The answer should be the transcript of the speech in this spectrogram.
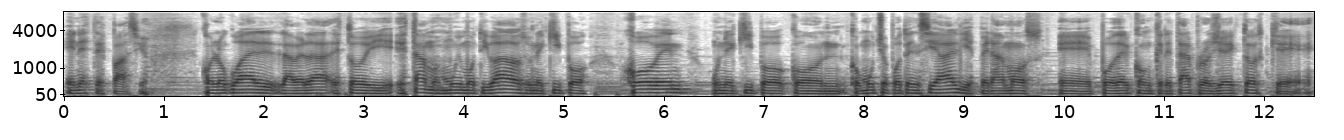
en este espacio. Con lo cual, la verdad, estoy, estamos muy motivados, un equipo joven, un equipo con, mucho potencial y esperamos eh, poder concretar proyectos que,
